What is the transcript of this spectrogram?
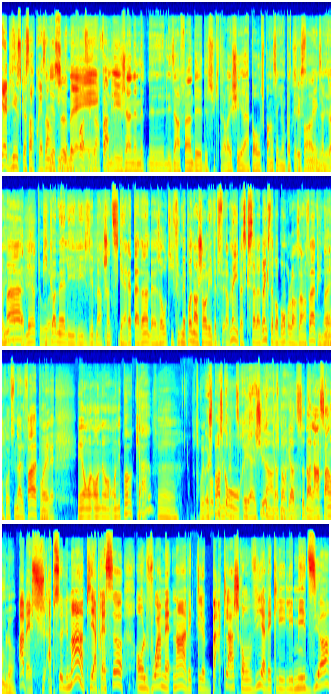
très bien ce que ça représente. Bien il sûr, ne met ben, pas ses enfants. comme les gens, ne mettent- euh, les enfants de, de ceux qui travaillent chez Apple, je pense, ils n'ont pas de téléphone, ça, ou, euh, ils exactement. pas de tablette. ou, Puis euh, comme les, les marchands de cigarettes avant, ben, eux autres, ils fumaient pas dans le char les vitres fermées parce qu'ils savaient bien que c'était pas bon pour leurs enfants. Puis nous, Ouais. on continue à le faire. puis on ouais. avait- Mais on on- on n'est pas cave. euh, trouvez Ben, pas je pense qu'on réagit quand lentement. on regarde ça dans l'ensemble. Ah ben je suis absolument. Puis après ça, on le voit maintenant avec le backlash qu'on vit avec les, les médias,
